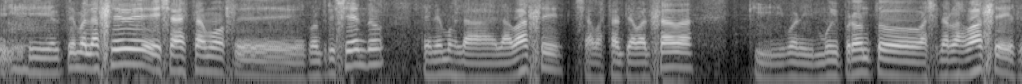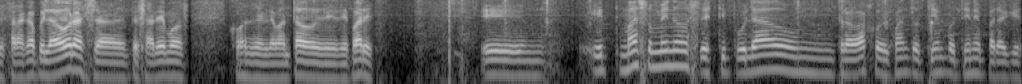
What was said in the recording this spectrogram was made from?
Y el tema de la sede ya estamos eh, construyendo, tenemos la, la, base ya bastante avanzada y bueno y muy pronto a llenar las bases, desde la capa y la hora ya empezaremos con el levantado de, de pared. Eh, más o menos estipulado un trabajo de cuánto tiempo tiene para que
